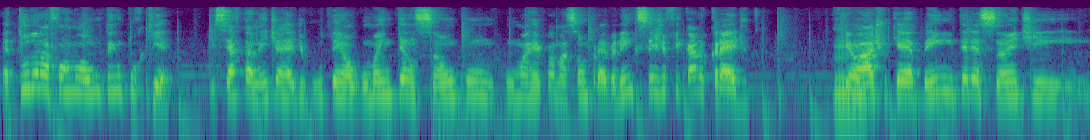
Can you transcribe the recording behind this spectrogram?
É tudo na Fórmula 1 tem um porquê. E certamente a Red Bull tem alguma intenção com, com uma reclamação prévia, nem que seja ficar no crédito. Uhum. Que eu acho que é bem interessante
